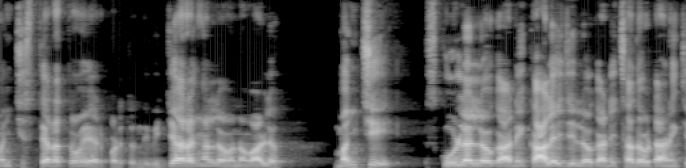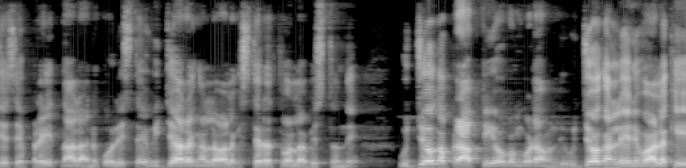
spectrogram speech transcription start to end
మంచి స్థిరత్వం ఏర్పడుతుంది. విద్యారంగంలో ఉన్నవాళ్ళు మంచి స్కూళ్ళల్లో కానీ కాలేజీల్లో కానీ చదవటానికి చేసే ప్రయత్నాలు అనుకూలిస్తే విద్యారంగంలో వాళ్ళకి స్థిరత్వం లభిస్తుంది. ఉద్యోగ ప్రాప్తి యోగం కూడా ఉంది. ఉద్యోగం లేని వాళ్ళకి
